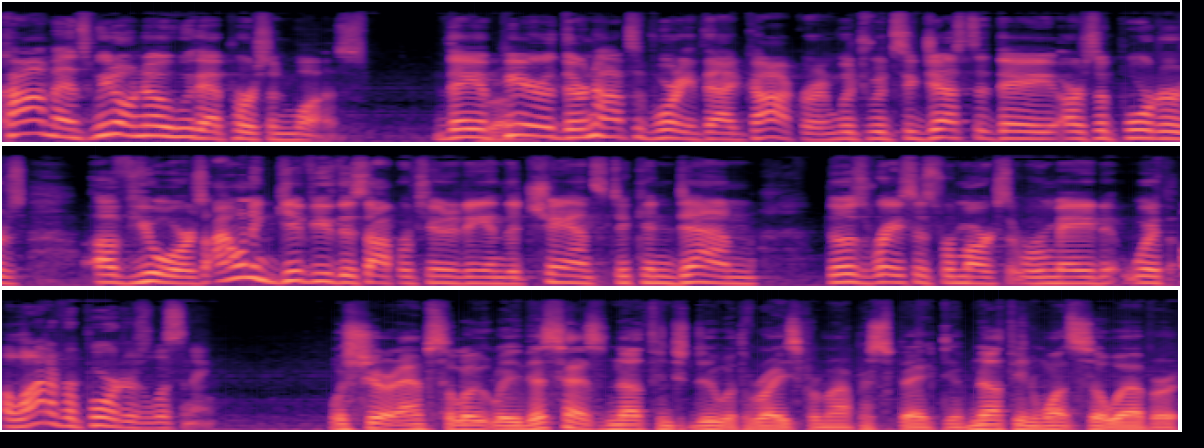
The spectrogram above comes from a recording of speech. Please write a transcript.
comments, we don't know who that person was. They appear right. they're not supporting Thad Cochran, which would suggest that they are supporters of yours. I want to give you this opportunity and the chance to condemn those racist remarks that were made with a lot of reporters listening. Well, sure, absolutely. This has nothing to do with race from our perspective, nothing whatsoever.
